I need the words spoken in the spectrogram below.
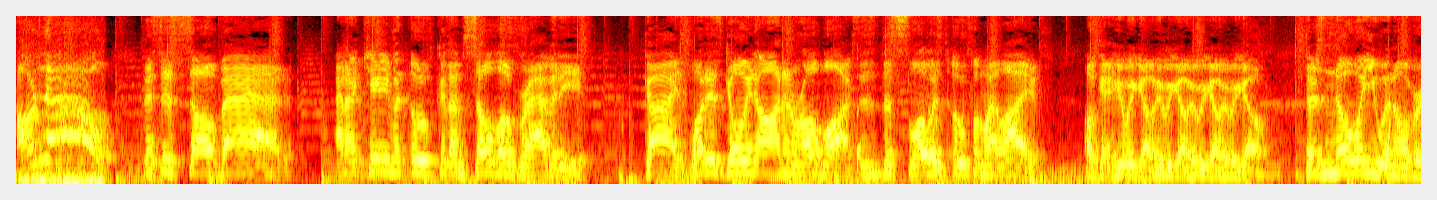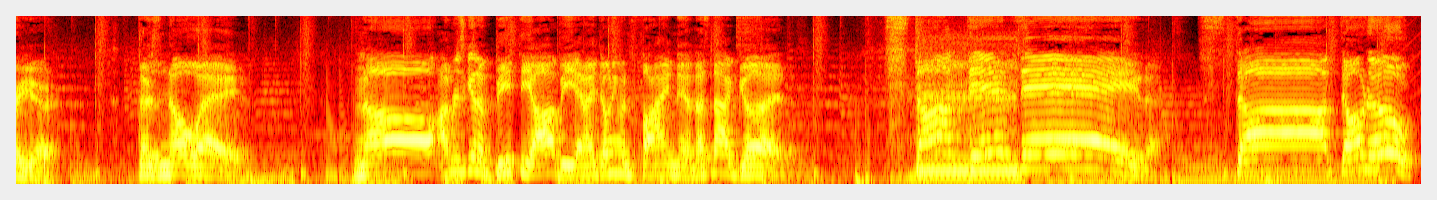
Oh no! This is so bad. And I can't even oof because I'm so low gravity. Guys, what is going on in Roblox? This is the slowest oof of my life. Okay, here we go, here we go, here we go, here we go. There's no way you went over here. There's no way. No, I'm just gonna beat the obby and I don't even find him. That's not good. Stop dancing! Stop! Don't move!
